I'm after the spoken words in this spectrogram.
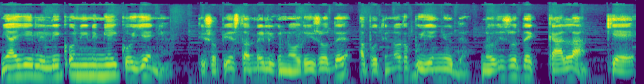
Μια γέλη λύκων είναι μια οικογένεια τις οποίες τα μέλη γνωρίζονται από την ώρα που γεννιούνται. Γνωρίζονται καλά και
